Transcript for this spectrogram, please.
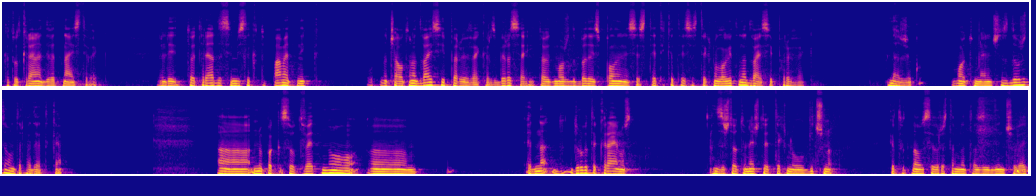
като от края на 19 век. Нали, той трябва да се мисли като паметник от началото на 21 век, разбира се, и той може да бъде изпълнен с естетиката и с технологията на 21 век. Даже моето мнение, е, че задължително трябва да е така. А, но пък съответно а, една, другата крайност, защото нещо е технологично, като отново се връщам на този един човек,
